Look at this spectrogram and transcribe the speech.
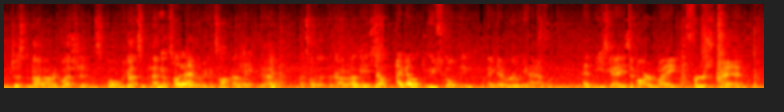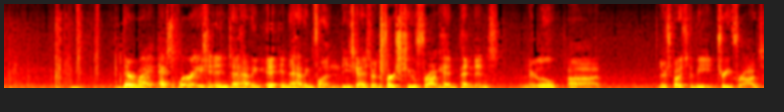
I'm just about out of questions. Oh, we got some pendants Oh, over yeah. here that we can talk Okay. about. Yeah, I totally forgot about Okay, these. so I don't do sculpting. I never really have. And and these guys are my first kind of. They're my exploration into having i- into having fun. These guys are the first two frog head pendants, and they're little. Uh, they're supposed to be tree frogs.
